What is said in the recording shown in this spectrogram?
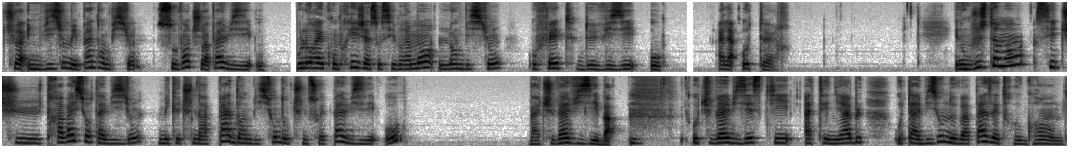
tu as une vision mais pas d'ambition, souvent tu ne vas pas viser haut. Vous l'aurez compris, j'associe vraiment l'ambition au fait de viser haut, à la hauteur. Et donc justement, si tu travailles sur ta vision, mais que tu n'as pas d'ambition, donc tu ne souhaites pas viser haut, bah tu vas viser bas. ou tu vas viser ce qui est atteignable, ou ta vision ne va pas être grande.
